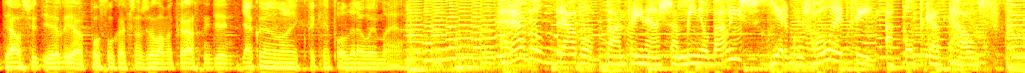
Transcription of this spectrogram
ďalšie diely a posluchačom želáme krásny deň. Ďakujem veľmi pekne, pozdravujem aj ja. Hravo zdravo vám prináša Miňo Bališ, Jirguš Holéci a Podcast House.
